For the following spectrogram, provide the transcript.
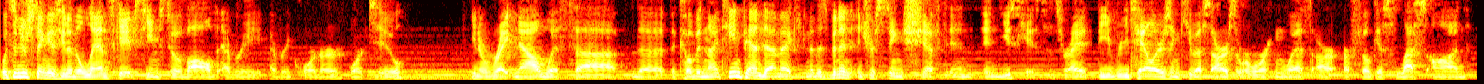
What's interesting is you know the landscape seems to evolve every every quarter or two. You know right now with uh, the the covid-19 pandemic you know there's been an interesting shift in in use cases right? The retailers and qsrs that we're working with are, are focused less on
